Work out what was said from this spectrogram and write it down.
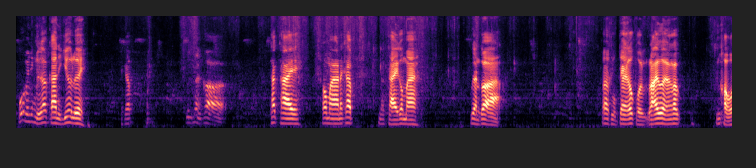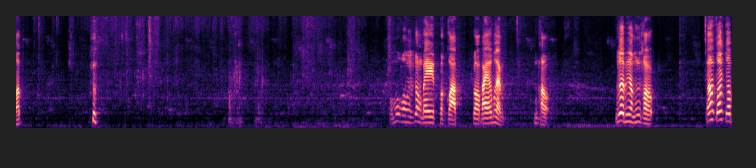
โอ้มันยังเหลืออาการอีกเยอะเลยนะครับเพื่อนๆก็ทักทายเข้ามานะครับทักทายเข้ามา เพื่อนก็ ถ้าถูกใจก็กดไลค์ด้วยนะครับ ถึงเขาครับผมก็คงจะต้องไปประกอบต่อไปครับเพื่อนถึงเขาเรื่องเพียงนี้ขอเอาก็จบ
